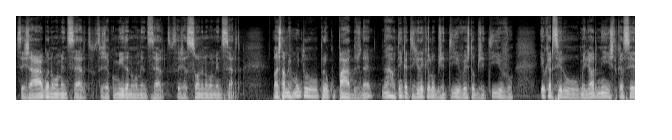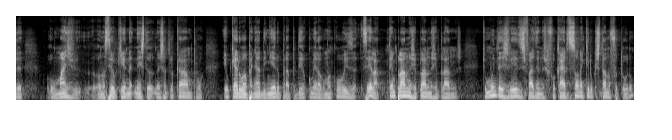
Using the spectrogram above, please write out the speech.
Seja água no momento certo, seja comida no momento certo, seja sono no momento certo. Nós estamos muito preocupados, né? Não, eu tenho que atingir aquele objetivo, este objetivo. Eu quero ser o melhor nisto, quero ser o mais, ou não sei o que, neste, neste outro campo. Eu quero apanhar dinheiro para poder comer alguma coisa. Sei lá, tem planos e planos e planos que muitas vezes fazem-nos focar só naquilo que está no futuro,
